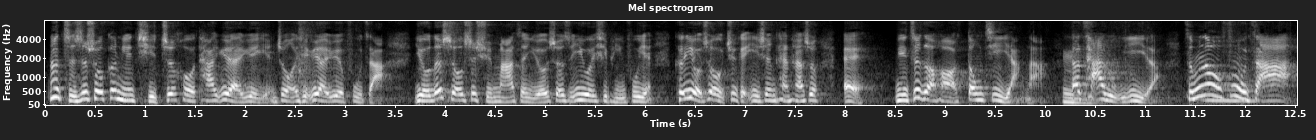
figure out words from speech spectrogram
那只是说更年期之后，它越来越严重，而且越来越复杂。有的时候是荨麻疹，有的时候是异位性皮肤炎。可是有时候我去给医生看，他说：“哎，你这个哈冬季痒啊，要擦乳液啦，怎么那么复杂、啊？”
